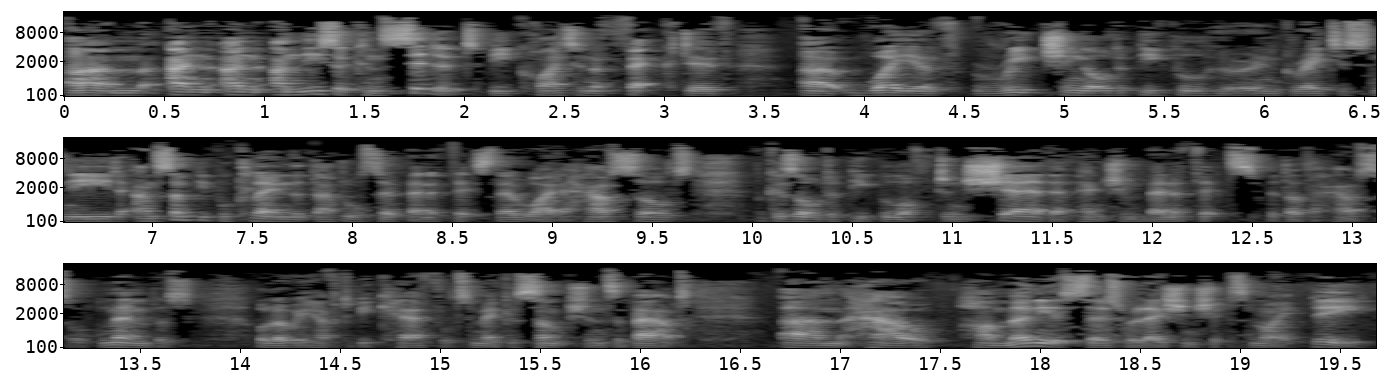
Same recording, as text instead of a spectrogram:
Um, and, and, and these are considered to be quite an effective uh, way of reaching older people who are in greatest need. And some people claim that that also benefits their wider households because older people often share their pension benefits with other household members, although we have to be careful to make assumptions about um, how harmonious those relationships might be.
